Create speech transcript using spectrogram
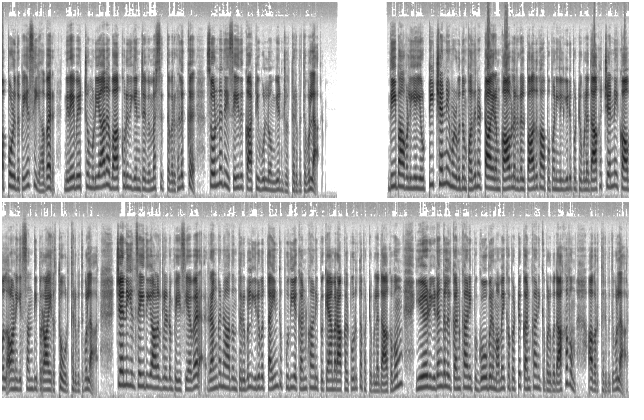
அப்பொழுது பேசிய அவர் நிறைவேற்ற முடியாத வாக்குறுதி என்று விமர்சித்தவர்களுக்கு சொன்னதை செய்து காட்டியுள்ளோம் என்று தெரிவித்துள்ளார். தீபாவளியையொட்டி சென்னை முழுவதும் பதினெட்டாயிரம் காவலர்கள் பாதுகாப்பு பணியில் ஈடுபட்டுள்ளதாக சென்னை காவல் ஆணையர் சந்தீப் ராய் ரத்தோர் தெரிவித்துள்ளார். சென்னையில் செய்தியாளர்களிடம் பேசிய அவர் ரங்கநாதன் தெருவில் இருபத்தைந்து புதிய கண்காணிப்பு கேமராக்கள் பொருத்தப்பட்டுள்ளதாகவும் ஏழு இடங்களில் கண்காணிப்பு கோபுரம் அமைக்கப்பட்டு கண்காணிக்கப்படுவதாகவும் அவர் தெரிவித்துள்ளார்.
